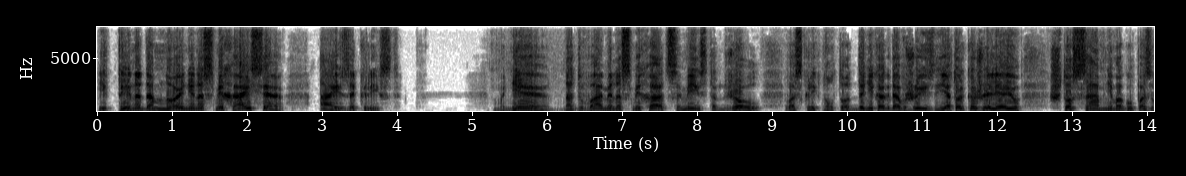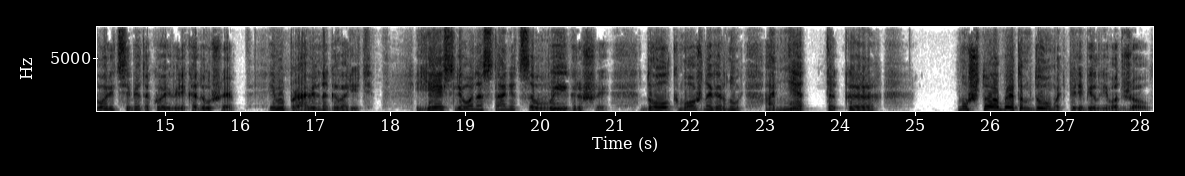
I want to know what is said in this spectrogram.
И ты надо мной не насмехайся, Айзек Лист. — Мне над вами насмехаться, мистер Джоул! — воскликнул тот. — Да никогда в жизни! Я только жалею, что сам не могу позволить себе такое великодушие. — и вы правильно говорите. Если он останется в выигрыше, долг можно вернуть, а нет, так... Э... Ну, что об этом думать, — перебил его Джоул.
